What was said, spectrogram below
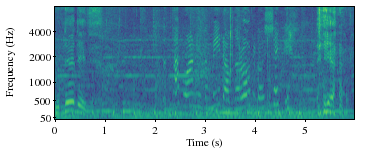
You did it. The top one is the middle of the road because shaking. yeah.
